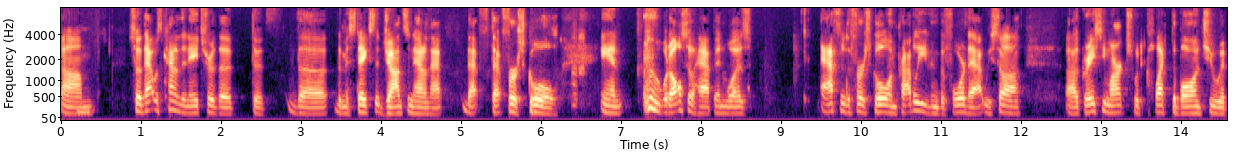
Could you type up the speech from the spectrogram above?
Um, so that was kind of the nature of the, the, the, the mistakes that Johnston had on that, that, that first goal. And what also happened was after the first goal, and probably even before that, we saw uh, Gracie Marks would collect the ball and she would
